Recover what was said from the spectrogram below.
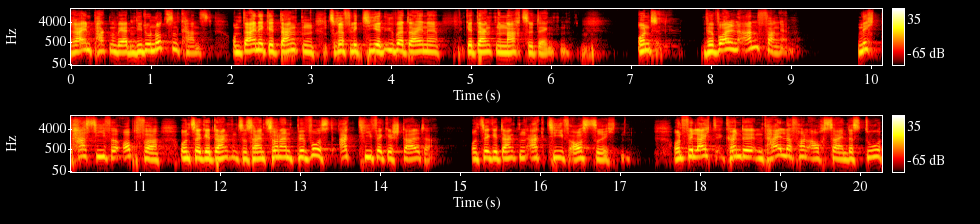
reinpacken werden, die du nutzen kannst, um deine Gedanken zu reflektieren, über deine Gedanken nachzudenken. Und wir wollen anfangen, nicht passive Opfer unserer Gedanken zu sein, sondern bewusst aktive Gestalter, unsere Gedanken aktiv auszurichten. Und vielleicht könnte ein Teil davon auch sein, dass du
